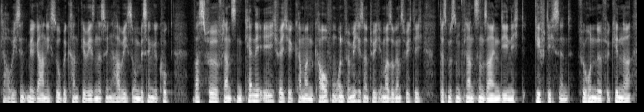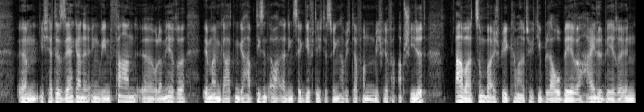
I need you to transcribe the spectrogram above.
glaube ich, sind mir gar nicht so bekannt gewesen. Deswegen habe ich so ein bisschen geguckt, was für Pflanzen kenne ich, welche kann man kaufen. Und für mich ist natürlich immer so ganz wichtig, das müssen Pflanzen sein, die nicht giftig sind für Hunde, für Kinder. Ähm, ich hätte sehr gerne irgendwie einen Farn äh, oder mehrere in meinem Garten gehabt. Die sind aber allerdings sehr giftig, deswegen habe ich davon mich wieder verabschiedet. Aber zum Beispiel kann man natürlich die Blaubeere, Heidelbeere in,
